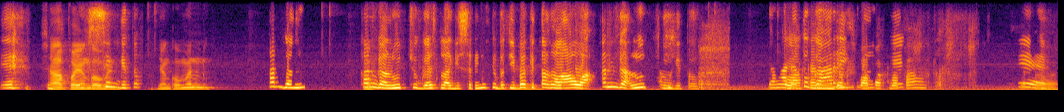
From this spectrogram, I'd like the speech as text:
ya Siapa yang komen? gitu Yang komen kan gak kan gak lucu guys lagi serius tiba-tiba Iya. kita ngelawak kan gak lucu gitu yang ada tuh garing bapak-bapak. Iya.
